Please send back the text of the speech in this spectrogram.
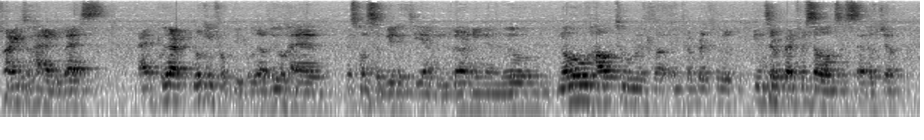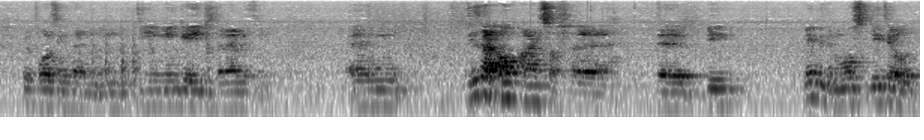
trying to hire best. Like we are looking for people that will have responsibility and learning and will know how to re- interpret interpret results instead of just reporting them and being engaged and everything. And these are all parts of uh, the big, maybe the most detailed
